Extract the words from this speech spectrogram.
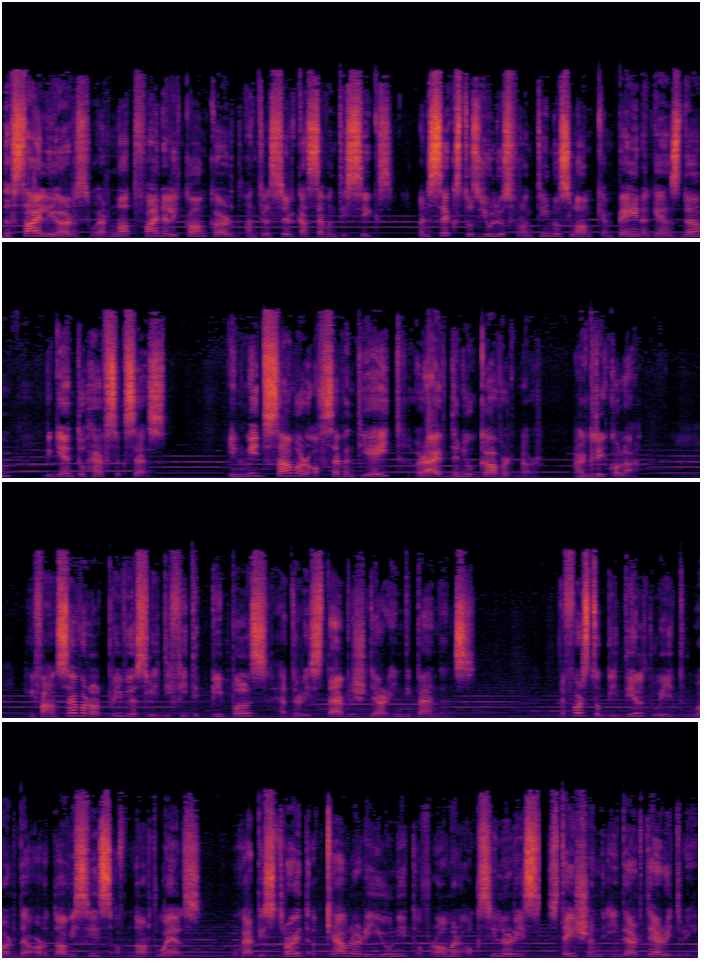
The Silures were not finally conquered until circa 76, when Sextus Julius Frontinus' long campaign against them began to have success. In midsummer of 78 arrived the new governor, Agricola. He found several previously defeated peoples had re-established their independence. The first to be dealt with were the Ordovices of North Wales, who had destroyed a cavalry unit of Roman auxiliaries stationed in their territory.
